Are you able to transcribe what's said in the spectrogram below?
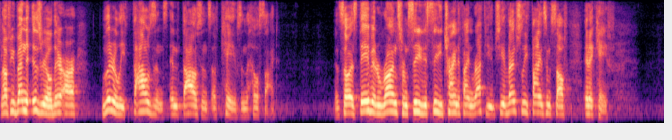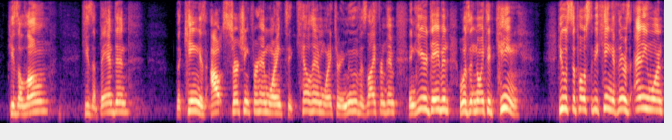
Now, if you've been to Israel, there are literally thousands and thousands of caves in the hillside. And so, as David runs from city to city trying to find refuge, he eventually finds himself in a cave. He's alone, he's abandoned. The king is out searching for him, wanting to kill him, wanting to remove his life from him. And here, David was anointed king. He was supposed to be king. If there was anyone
